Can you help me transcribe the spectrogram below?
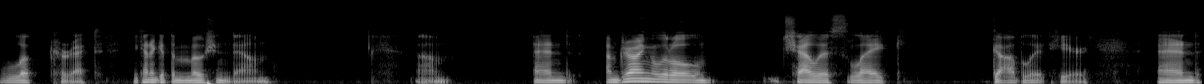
look correct. You kind of get the motion down. Um, and I'm drawing a little chalice-like goblet here. And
